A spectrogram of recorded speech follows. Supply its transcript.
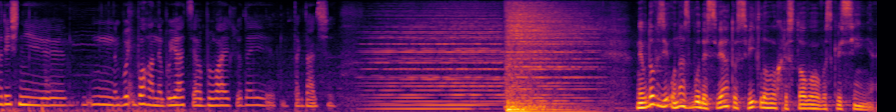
грішні, Бога не бояться, вбивають людей і так далі. Невдовзі у нас буде свято світлого Христового Воскресіння.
